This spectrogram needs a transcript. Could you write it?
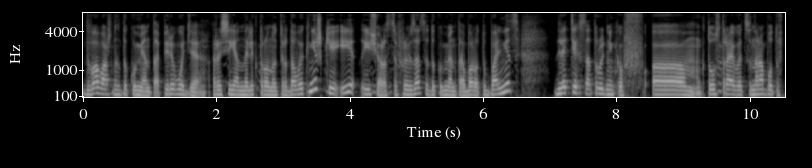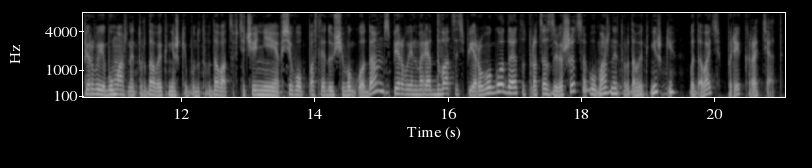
два важных документа о переводе россиян на электронные трудовые книжки и, еще раз, цифровизация документа оборота больниц. Для тех сотрудников, эм, кто устраивается на работу впервые, бумажные трудовые книжки будут выдаваться в течение всего последующего года. С 1 января 2021 года этот процесс завершится, бумажные трудовые книжки выдавать прекратят.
